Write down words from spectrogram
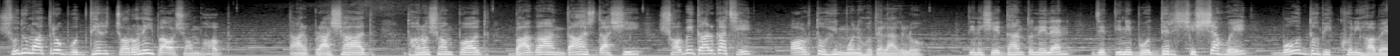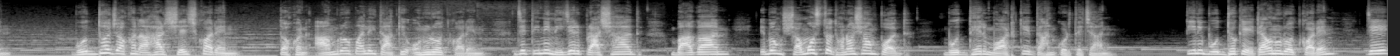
শুধুমাত্র বুদ্ধের চরণেই পাওয়া সম্ভব। তার প্রাসাদ, ধনসম্পদ, বাগান, দাস, দাসী সবই তার কাছে অর্থহীন মনে হতে লাগল। তিনি সিদ্ধান্ত নিলেন যে তিনি বুদ্ধের শিষ্যা হয়ে বৌদ্ধ ভিক্ষুণী হবেন। বুদ্ধ যখন আহার শেষ করেন, তখন আম্রপালি তাকে অনুরোধ করেন যে তিনি নিজের প্রাসাদ, বাগান এবং সমস্ত ধনসম্পদ বুদ্ধের মঠকে দান করতে চান। তিনি বুদ্ধকে এটা অনুরোধ করেন যে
